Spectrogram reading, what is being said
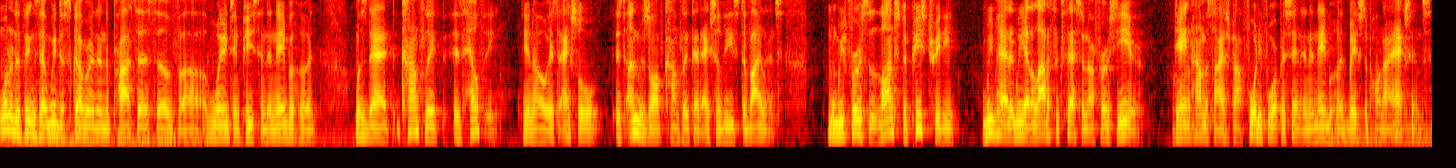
One of the things that we discovered in the process of, uh, of waging peace in the neighborhood was that conflict is healthy. You know, it's actual, it's unresolved conflict that actually leads to violence. When we first launched the peace treaty, we've had we had a lot of success in our first year. Gang homicides dropped 44% in the neighborhood based upon our actions.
